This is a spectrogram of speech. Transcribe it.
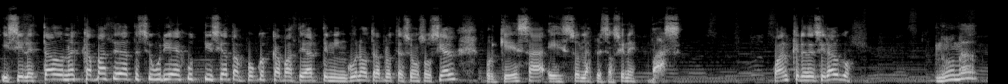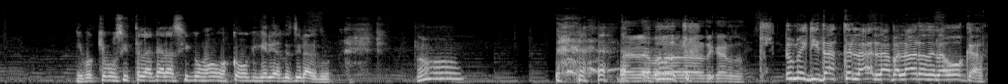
Y si el Estado no es capaz de darte seguridad y justicia, tampoco es capaz de darte ninguna otra protección social, porque esa, son las prestaciones básicas. Juan, ¿quieres decir algo? No, nada. ¿Y por qué pusiste la cara así como, como que querías decir algo? No. Dale la palabra Ricardo. Tú me quitaste la, palabra de la boca.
